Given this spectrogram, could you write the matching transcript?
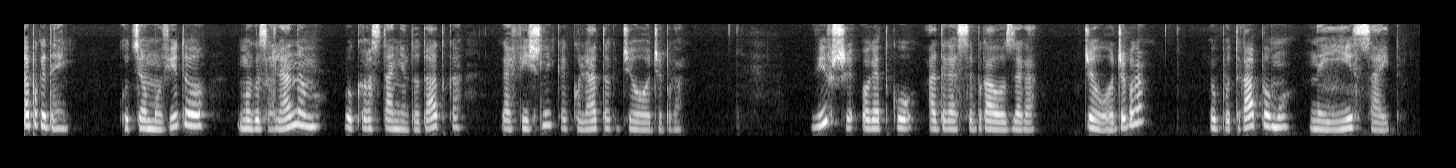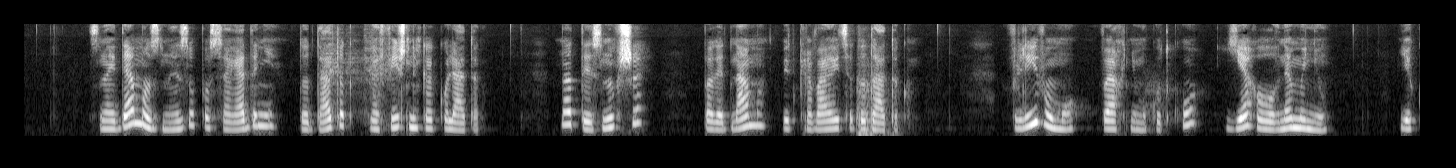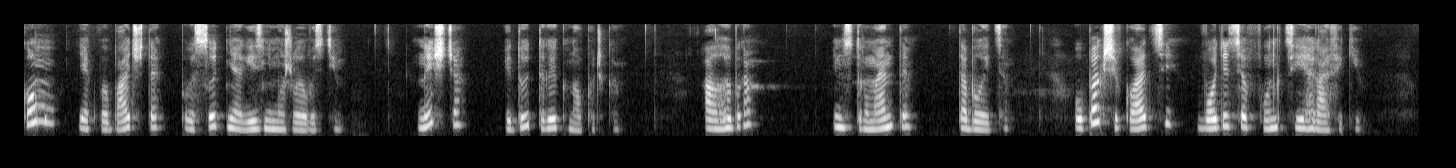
Добрий день! У цьому відео ми розглянемо використання додатка Графічний калькулятор GeoGebra. Ввівши у рядку адреси браузера GeoGebra, ми потрапимо на її сайт. Знайдемо знизу посередині додаток Графічний калькулятор. Натиснувши, перед нами відкривається додаток. В лівому верхньому кутку є головне меню, в якому, як ви бачите, присутні різні можливості. Нижче йдуть три кнопочки: Алгебра, інструменти, таблиця. У першій вкладці вводяться функції графіків.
